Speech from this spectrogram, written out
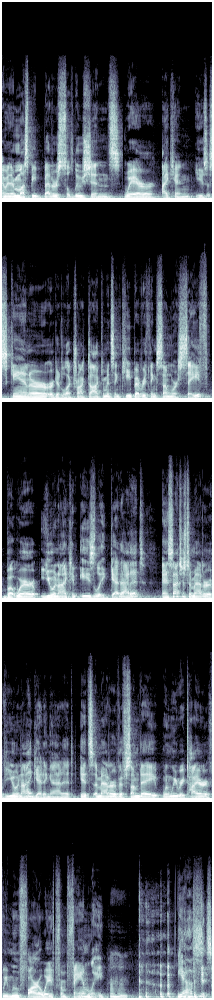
I mean, there must be better solutions where I can use a scanner or get electronic documents and keep everything somewhere safe, but where you and I can easily get at it. And it's not just a matter of you and I getting at it. It's a matter of if someday when we retire, if we move far away from family, mm-hmm. Yes. Yes.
